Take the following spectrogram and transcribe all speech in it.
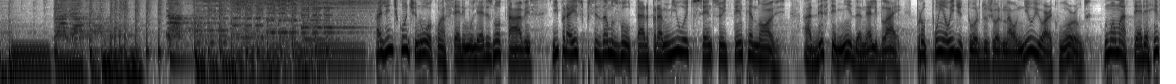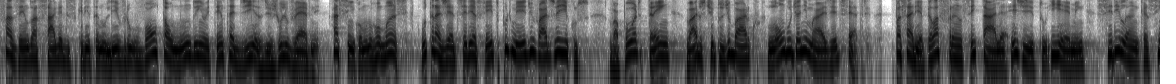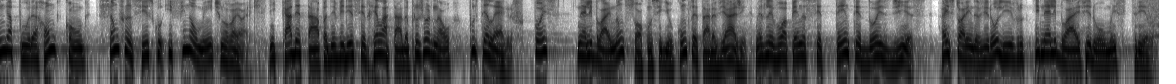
A gente continua com a série Mulheres Notáveis e para isso precisamos voltar para 1889. A destemida Nellie Bly propõe ao editor do jornal New York World uma matéria refazendo a saga descrita no livro Volta ao Mundo em 80 Dias, de Júlio Verne. Assim como no romance, o trajeto seria feito por meio de vários veículos: vapor, trem, vários tipos de barco, lombo de animais e etc passaria pela França, Itália, Egito, Iêmen, Sri Lanka, Singapura, Hong Kong, São Francisco e finalmente Nova York. E cada etapa deveria ser relatada para o jornal por telégrafo, pois Nellie Bly não só conseguiu completar a viagem, mas levou apenas 72 dias. A história ainda virou livro e Nellie Bly virou uma estrela.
